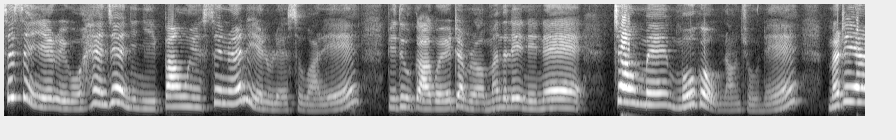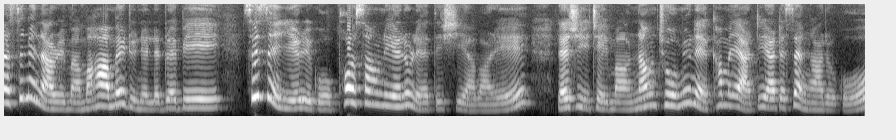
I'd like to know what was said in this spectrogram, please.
စစ်စင်ရေးတွေကိုဟန်ချက်ညီညီပါဝင်ဆင်နွှဲနေရလို့လည်းဆိုပါတယ်ပြည်သူ့ကာကွယ်တပ်မတော်မန္တလေးအနေနဲ့ ကြောင်မဲမိုးကုတ်နောင်ချုံနဲ့မတရားစစ်မျက်နှာတွေမှာမဟာမိတ်တွေနဲ့လက်တွဲပြီးစစ်စင်ရေးတွေကိုဖော်ဆောင်နေရလို့လည်းသိရှိရပါတယ်။လက်ရှိအချိန်မှာနောင်ချိုမြို့နယ်ခမရ135တို့ကို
